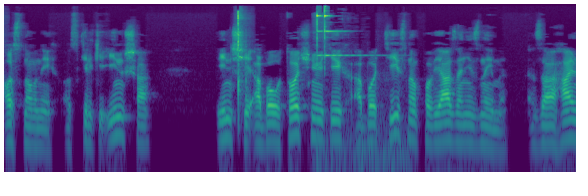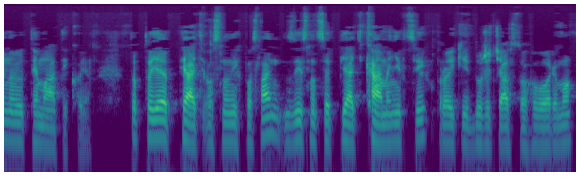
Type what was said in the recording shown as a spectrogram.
основних, оскільки інша, інші або уточнюють їх, або тісно пов'язані з ними загальною тематикою. Тобто є п'ять основних послань. Звісно, це п'ять каменів цих, про які дуже часто говоримо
